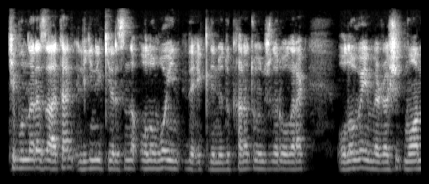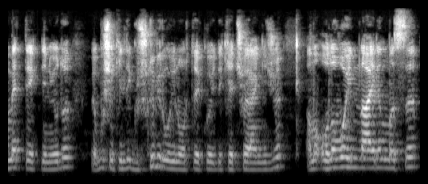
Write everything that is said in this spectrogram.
Ki bunlara zaten ligin ilk yarısında Olovoyin de ekleniyordu. Kanat oyuncuları olarak Olovoyin ve Raşit Muhammed de ekleniyordu. Ve bu şekilde güçlü bir oyun ortaya koydu Keçiören gücü. Ama Olovoyin'in ayrılması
